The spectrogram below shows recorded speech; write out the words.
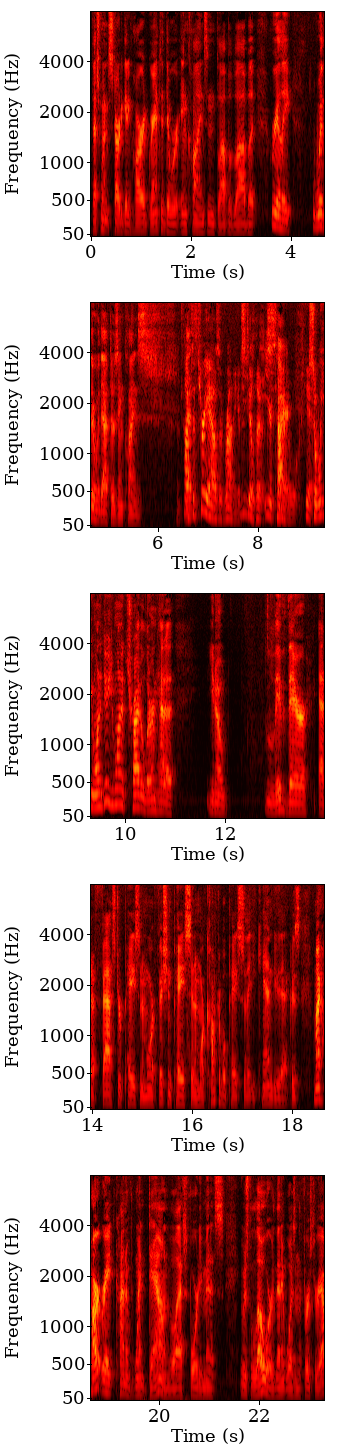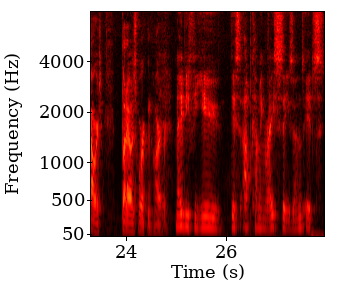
that's when it started getting hard. Granted, there were inclines and blah blah blah, but really, with or without those inclines, After three hours of running, it still hurts. you're tired. Yeah. So what you want to do, you want to try to learn how to, you know, live there at a faster pace and a more efficient pace and a more comfortable pace so that you can do that. Because my heart rate kind of went down the last 40 minutes. It was lower than it was in the first three hours, but I was working harder. maybe for you this upcoming race season, it's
